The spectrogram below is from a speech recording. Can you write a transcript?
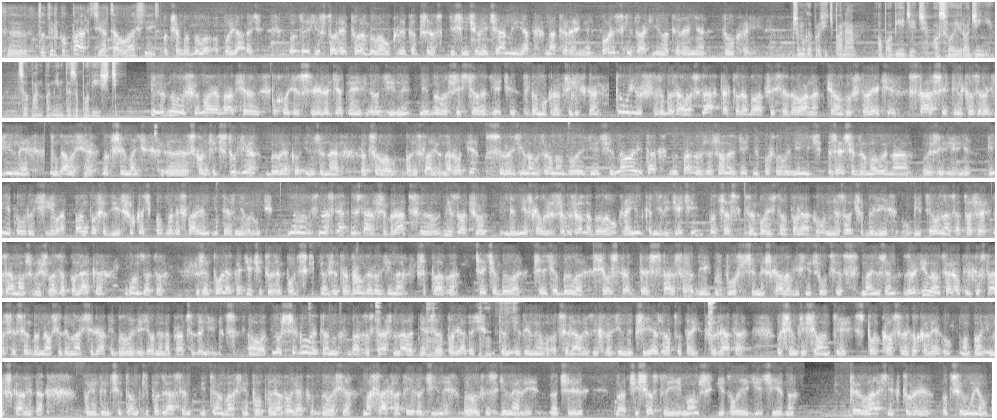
to tylko partia ta właśnie. Bo trzeba było opowiadać o tej historii, która była ukryta przez dziesięcioleciami, jak na terenie Polski, tak i na terenie Ukrainy. Czy mogę prosić pana opowiedzieć o swojej rodzinie? Co pan pamięta z opowieści? No, moja babcia pochodzi z wielodzietnej rodziny. Ich było sześcioro dzieci z domu Krawczyńska. Tu już zobaczyła szlachta, która była prześladowana w ciągu stuleci. Starszy tylko z rodziny udało się otrzymać, e, skończyć studia. Był jako inżynier, pracował w Borysławiu na ropie. Z rodziną, żoną, dwoje dzieci. No i tak wypadło, że żona z dziećmi poszła wymienić rzeczy domowe na wyżywienie i nie powróciła. On poszedł jej szukać pod Władysławiem i też nie wrócił. No, następny starszy brat w Mizoczu mieszkał, żo- żona była Ukrainka, mieli dzieci. Podczas zabójstwa Polaków w Mizoczu byli ubity ona za to, że za mąż wyszła za Polaka, on za to, że Polak, a dzieci to ze Polski. No, Także ta druga rodzina przypadła. Trzecia była, trzecia była siostra, też starsza od niej w Błuszczy, mieszkała w Wiśnieczówce z mężem. Z rodziną ocalał tylko starszy syn, bo miał 17 lat i był wywieziony na pracę do Niemiec. No, no szczegóły tam bardzo straszne, nawet nie chcę mhm. opowiadać. Mhm. Ten jedyny ocalały z ich rodziny przyjeżdżał tutaj w lata 80. spotkał swojego kolegę, bo oni mieszkali tak pojedyncze domki pod lasem i ten właśnie poopowiadał, jak odbyła się masakra tej rodziny, bo zginęli, znaczy babci siostry, jej mąż i dwoje dzieci. Jedno te właśnie, które otrzymują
